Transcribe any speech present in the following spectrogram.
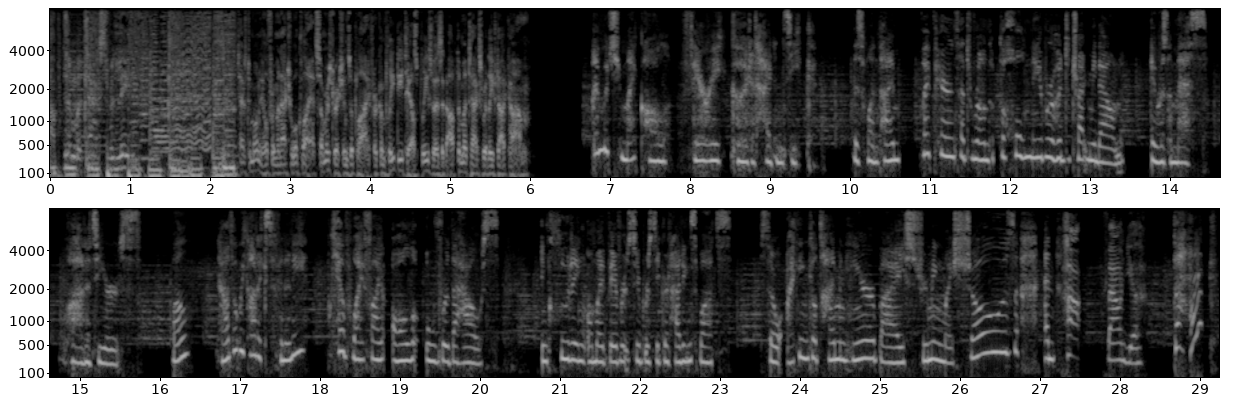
Optima Tax Relief. Testimonial from an actual client. Some restrictions apply. For complete details, please visit OptimaTaxRelief.com. I'm what you might call very good at hide and seek. This one time, my parents had to round up the whole neighborhood to track me down. It was a mess. A lot of tears. Well, now that we got Xfinity, we have Wi-Fi all over the house, including all my favorite super secret hiding spots. So I can kill time in here by streaming my shows and ha, found you. The heck?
